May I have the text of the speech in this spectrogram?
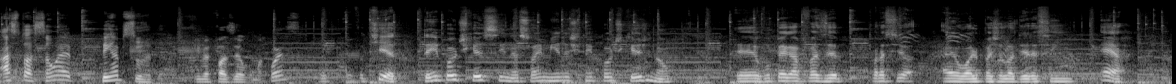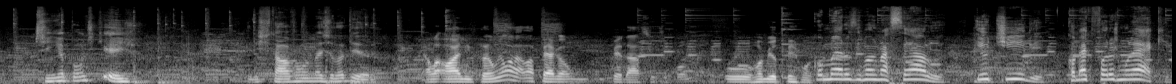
A situação é bem absurda. Quem vai fazer alguma coisa? Tia, tem pão de queijo sim, não é só em Minas que tem pão de queijo, não. É, eu vou pegar pra fazer para assim, ó. Aí eu olho pra geladeira assim, é, tinha pão de queijo. Eles estavam na geladeira. Ela olha então, ela, ela pega um pedaço de bolo. O Romildo pergunta. Como eram os irmãos Marcelo? E o Tigre? Como é que foram os moleque?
